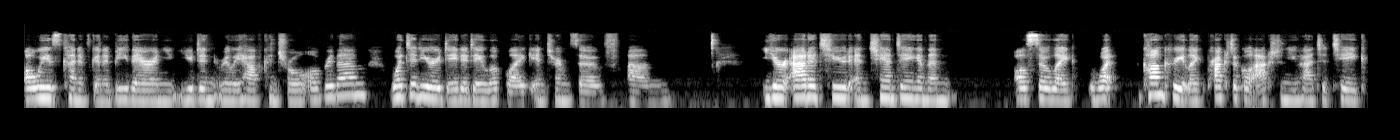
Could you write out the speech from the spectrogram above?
always kind of going to be there and you, you, didn't really have control over them what did your day to day look like in terms of um, your attitude and chanting and then also like what concrete like practical action you had to take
